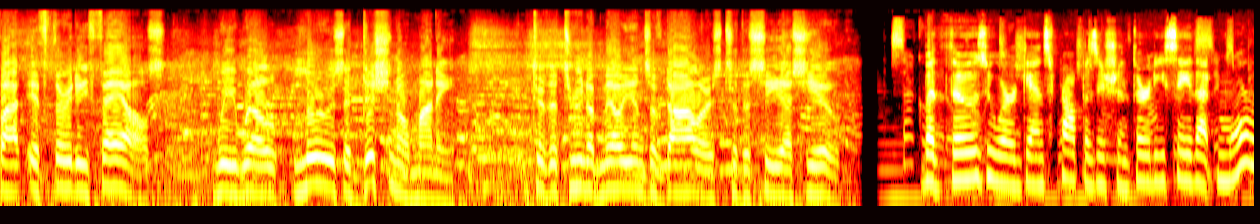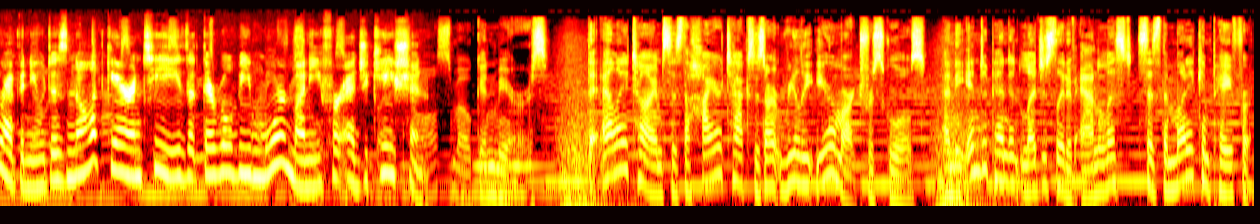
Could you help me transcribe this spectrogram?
But if 30 fails, we will lose additional money to the tune of millions of dollars to the CSU. But those who are against Proposition 30 say that more revenue does not guarantee that there will be more money for education. Smoke and mirrors. The LA Times says the higher taxes aren't really earmarked for schools, and the independent legislative analyst says the money can pay for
